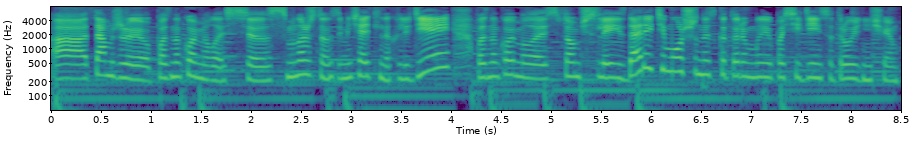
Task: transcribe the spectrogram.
Э, там же познакомилась с множеством замечательных людей, познакомилась в том числе и с Дарьей Тимошиной, с которой мы по сей день сотрудничаем.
